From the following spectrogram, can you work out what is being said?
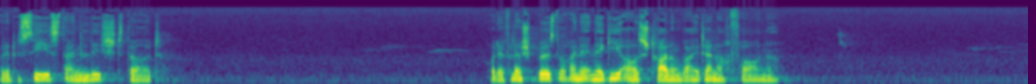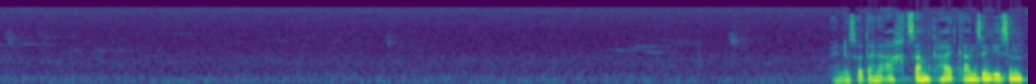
Oder du siehst ein Licht dort. Oder vielleicht spürst du auch eine Energieausstrahlung weiter nach vorne. Du so deine Achtsamkeit ganz in diesen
